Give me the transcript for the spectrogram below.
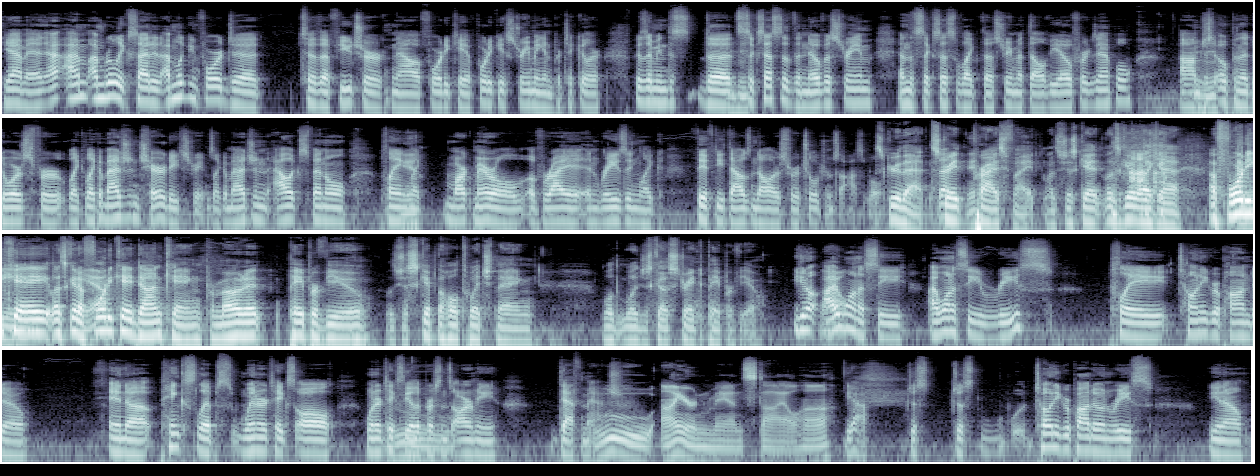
Yeah, man, I, I'm I'm really excited. I'm looking forward to to the future now of 40k, of 40k streaming in particular, because I mean this the Mm-hmm. success of the Nova stream and the success of like the stream at the LVO, for example, um, just Mm-hmm. open the doors for like like imagine charity streams, like imagine Alex Fennell playing Yeah. like Marc Merrill of Riot and raising like fifty thousand dollars for a children's hospital. Screw that. Straight prize fight. Let's just get let's get like a a 40k. let's get a yeah. 40k Don King. Promote it. Pay per view. Let's just skip the whole Twitch thing. We'll we'll just go straight to pay per view. You know, I want to see I want to see Reese play Tony Grippando in a pink slips winner takes all, winner takes the other person's army death match. ooh iron man style huh Yeah, just just Tony Grippando and Reese, you know,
